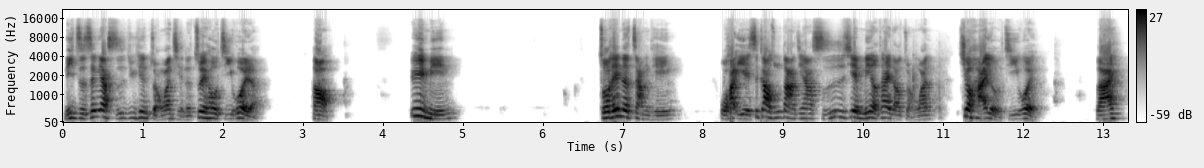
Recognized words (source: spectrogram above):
你只剩下十日均线转弯前的最后机会了。好。域名昨天的涨停，我还也是告诉大家，十日线没有太早转弯，就还有机会。来，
